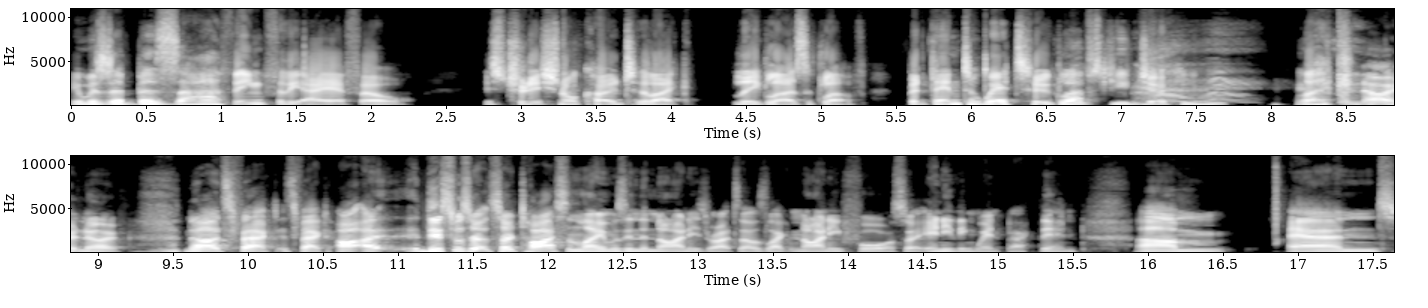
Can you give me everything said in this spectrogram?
It was a bizarre thing for the AFL, this traditional code to like legalize a glove. But then to wear two gloves? you joking me? Like no, no, no. It's fact. It's fact. I, I, this was so Tyson Lane was in the nineties, right? So it was like ninety four. So anything went back then. Um, and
